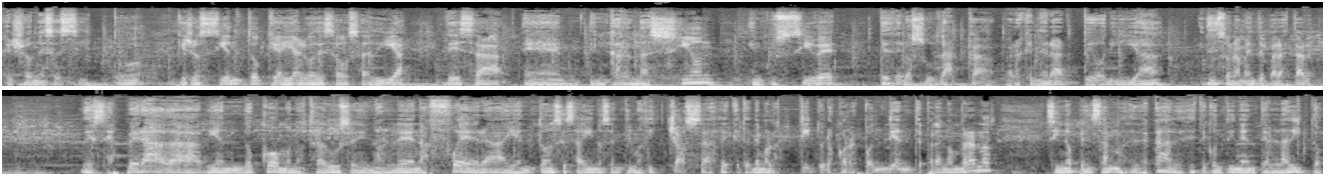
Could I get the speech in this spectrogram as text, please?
que yo necesito, que yo siento que hay algo de esa osadía, de esa eh, encarnación, inclusive desde los sudaca, para generar teoría, y no solamente para estar desesperada viendo cómo nos traducen y nos leen afuera y entonces ahí nos sentimos dichosas de que tenemos los títulos correspondientes para nombrarnos, sino pensarnos desde acá, desde este continente, al ladito.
